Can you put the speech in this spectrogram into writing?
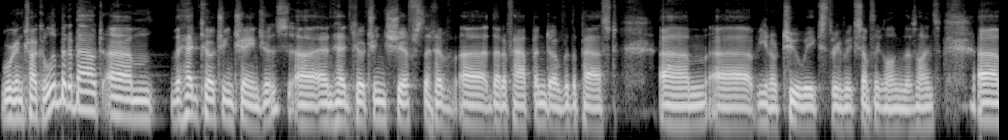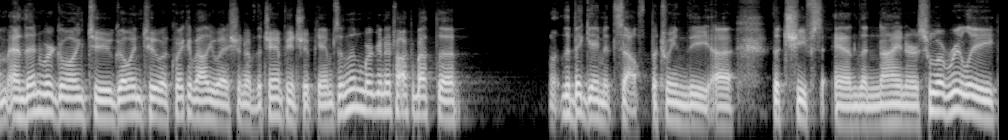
We're going to talk a little bit about um, the head coaching changes uh, and head coaching shifts that have uh, that have happened over the past, um, uh, you know, two weeks, three weeks, something along those lines. Um, and then we're going to go into a quick evaluation of the championship games, and then we're going to talk about the the big game itself between the uh, the Chiefs and the Niners, who are really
